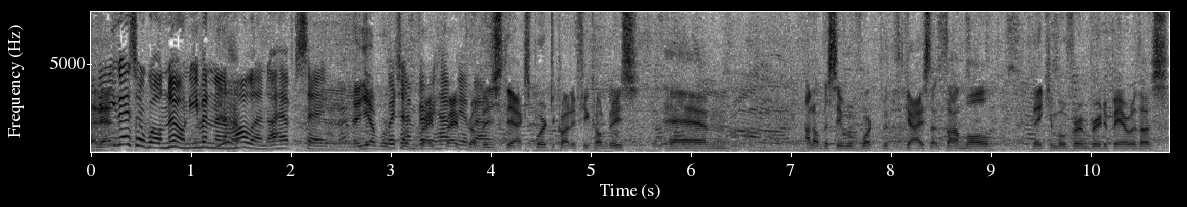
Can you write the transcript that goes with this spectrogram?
and you guys are well known, even in Yeah. Holland, I have to say. Uh, yeah, we're, Which we're I'm very happy very about. privileged to export to quite a few countries. Um, and obviously, we've worked with guys at Van Moll. They came over and brewed a beer with us.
